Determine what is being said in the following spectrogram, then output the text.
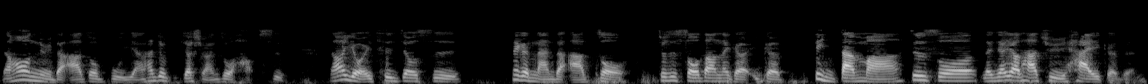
然后女的阿昼不一样，她就比较喜欢做好事，然后有一次就是。那个男的阿昼就是收到那个一个订单嘛？就是说人家要他去害一个人，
